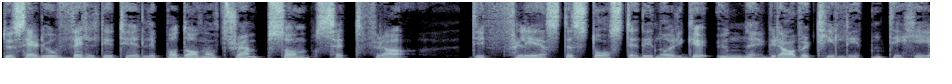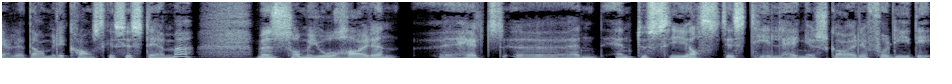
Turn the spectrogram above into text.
Du ser det jo veldig tydelig på Donald Trump, som sett fra de fleste ståsted i Norge undergraver tilliten til hele det amerikanske systemet, men som jo har en helt eh, en entusiastisk tilhengerskare fordi de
